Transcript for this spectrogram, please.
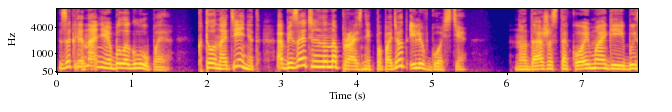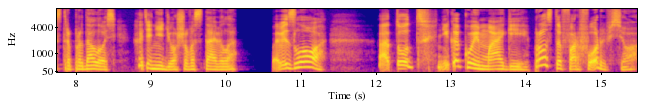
заклинание было глупое. Кто наденет, обязательно на праздник попадет или в гости. Но даже с такой магией быстро продалось, хотя недешево ставила. Повезло. А тут никакой магии, просто фарфор и все.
